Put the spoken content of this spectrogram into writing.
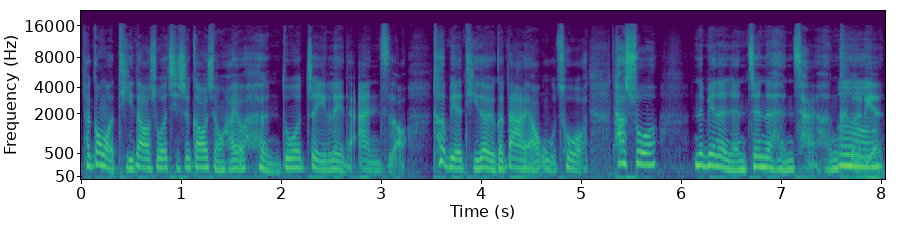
他跟我提到说，其实高雄还有很多这一类的案子哦，特别。提到有个大寮五错，他说那边的人真的很惨很可怜，嗯、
